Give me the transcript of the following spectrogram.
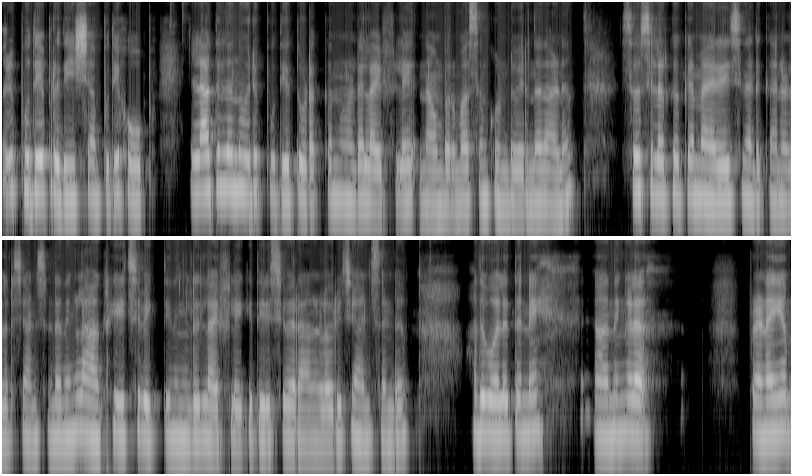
ഒരു പുതിയ പ്രതീക്ഷ പുതിയ ഹോപ്പ് എല്ലാത്തിൽ നിന്നും ഒരു പുതിയ തുടക്കം നിങ്ങളുടെ ലൈഫിൽ നവംബർ മാസം കൊണ്ടുവരുന്നതാണ്. സോ ചിലർക്കൊക്കെ മാരേജ് നടക്കാനുള്ളൊരു ചാൻസ് ഉണ്ട്. നിങ്ങൾ ആഗ്രഹിച്ച വ്യക്തി നിങ്ങളുടെ ലൈഫിലേക്ക് തിരിച്ചു വരാനുള്ള ഒരു ചാൻസ് ഉണ്ട്. അതുപോലെ തന്നെ നിങ്ങൾ പ്രണയം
